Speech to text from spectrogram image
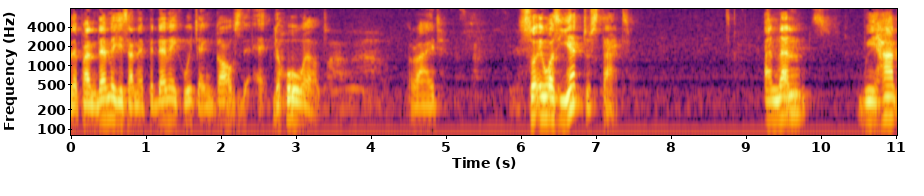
the pandemic is an epidemic which engulfs the, the whole world. Right? So it was yet to start. And then we had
